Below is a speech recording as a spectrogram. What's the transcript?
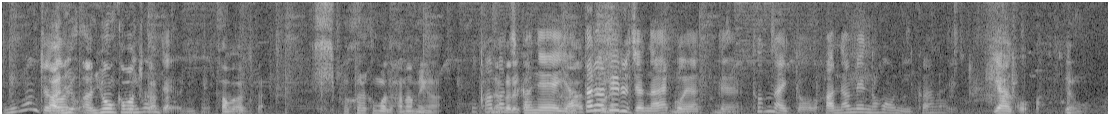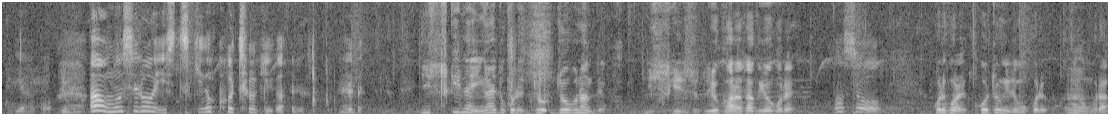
日本じゃない？のあ日本カマツカ日本だよ日カマツカなかなかまだ花芽が本カマツカねやたら出るじゃない？うんこうやって、取んないと花芽の方に行かない？ヤゴ。ヤゴ。でも。あ面白い石付きの好調機がある。石付きね意外とこれ丈丈夫なんだよ。石付きにすると。よく花咲くよこれ。あそこれほら包丁木でもこれ、あのほら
